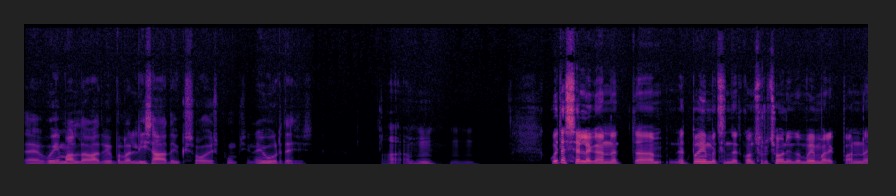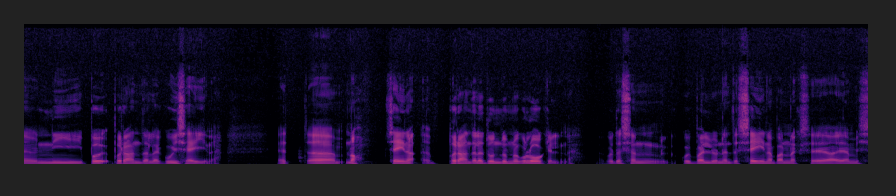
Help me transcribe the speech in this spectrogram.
äh, võimaldavad võib-olla lisada üks soojuspump sinna juurde siis. Mm -hmm. kuidas sellega on, et äh, need põhimõtteliselt need konstruktsioonid on võimalik panna ju nii põ-, põrandale kui seina. et äh, noh, seina, põrandale tundub nagu loogiline. kuidas see on, kui palju nendest seina pannakse ja, ja mis,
